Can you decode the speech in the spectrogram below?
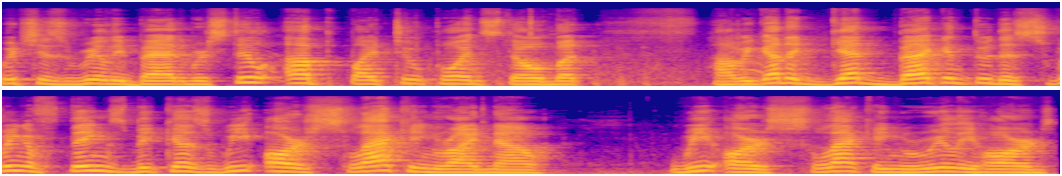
which is really bad. We're still up by two points though, but uh, we gotta get back into the swing of things because we are slacking right now. We are slacking really hard.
